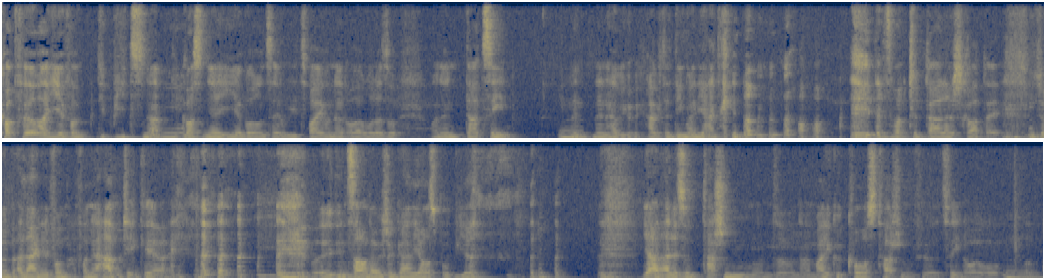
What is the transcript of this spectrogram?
Kopfhörer hier von die Beats, ne? Die Mhm. kosten ja hier bei uns irgendwie 200 Euro oder so und dann da 10. Mhm. Dann, dann habe ich, hab ich das Ding mal in die Hand genommen. Das war totaler Schrott, ey. Schon alleine vom, von der Haptik her. Den Sound habe ich schon gar nicht ausprobiert. Ja, und alles so Taschen und so. Ne? Michael Kors Taschen für 10 Euro. Mhm.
